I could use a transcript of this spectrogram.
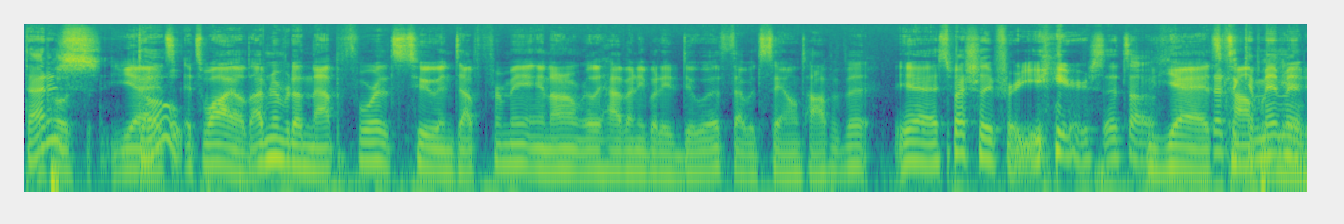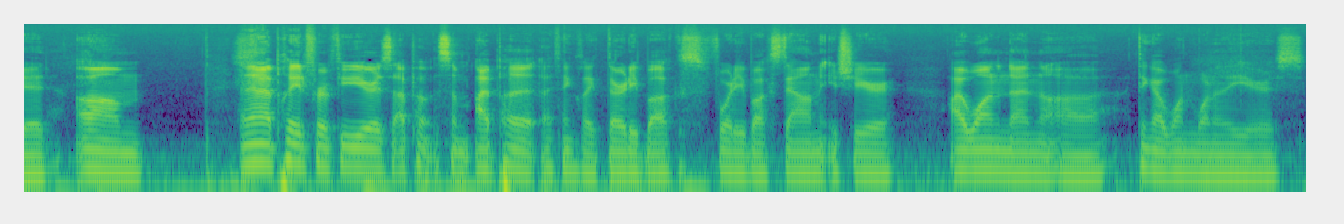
That is yeah, dope. it's, it's wild. I've never done that before. It's too in depth for me, and I don't really have anybody to do it with that would stay on top of it. yeah, especially for years. That's a Yeah, it's That's a commitment. complicated. Um, and then I played for a few years. I put some. I put I think like thirty bucks, forty bucks down each year. I won. and Then uh, I think I won one of the years.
